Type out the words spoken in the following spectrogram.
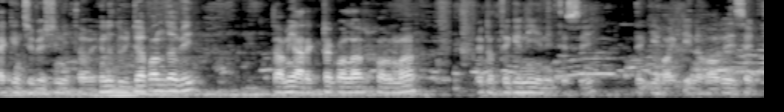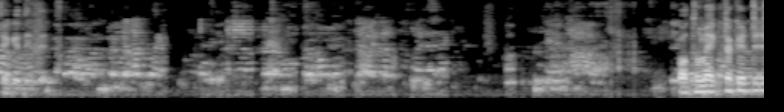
এক ইঞ্চি বেশি নিতে হবে। এখানে দুইটা পাঞ্জাবি, তো আমি আরেকটা কলার ফর্মা এটার থেকে নিয়ে নিতেছি। দেখি হয় কি না হবে সাইড থেকে দিলে। প্রথমে একটা কেটে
